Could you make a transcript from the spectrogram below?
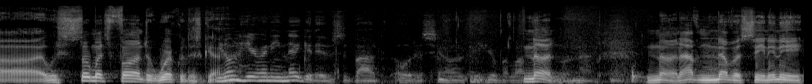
Uh, it was so much fun to work with this guy. You don't hear any negatives about Otis. You know, you hear about a lot None. None. None. I've never seen any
